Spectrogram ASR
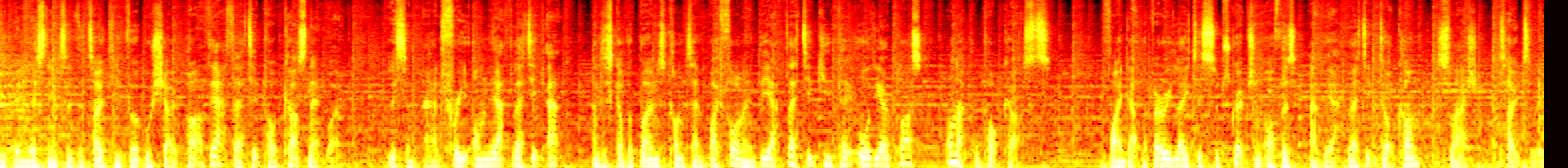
You've been listening to the Totally Football Show, part of the Athletic Podcast Network. Listen ad free on the Athletic app and discover bonus content by following the Athletic UK Audio Plus on Apple Podcasts. Find out the very latest subscription offers at theathletic.com slash totally.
